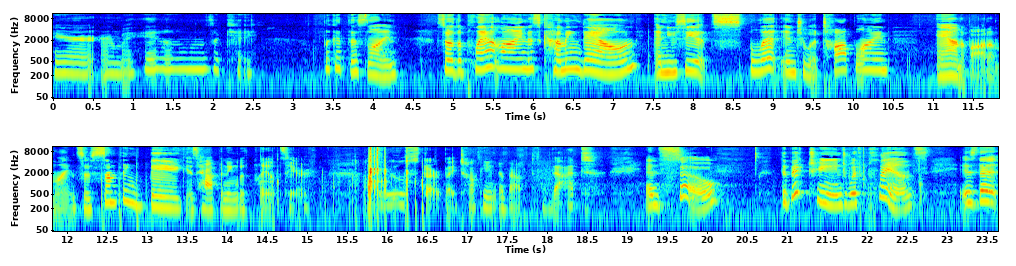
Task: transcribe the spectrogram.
here are my hands. Okay. Look at this line. So the plant line is coming down and you see it split into a top line and a bottom line. So something big is happening with plants here. We'll start by talking about that. And so the big change with plants is that,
